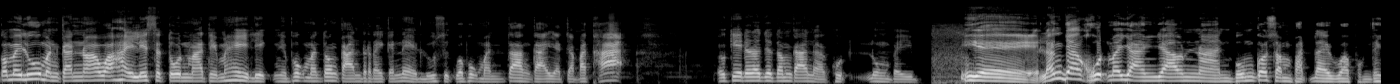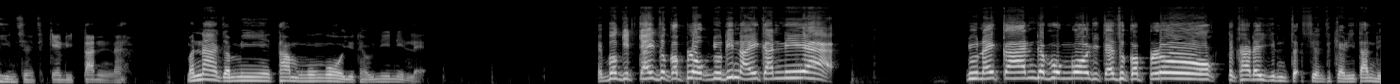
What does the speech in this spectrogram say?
ก็ไม่รู้เหมือนกันนะว่าให้เลสโตนมาแต่ไม่ให้เหล็กเนี่ยพวกมันต้องการอะไรกันแน่รู้สึกว่าพวกมันตั้งกายอยากจะปะทะ โอเคเดี๋ยวเราจะทำการขุดลงไป เย่หลังจากขุดมาอย่างยาวนาน ผมก็สัมผัสได้ว่าผมได้ยินเสียงสเกลิตันนะ มันน่าจะมีถ้ำโง่ๆอยู่แถวนี้นี่แหละไอ้พวกจิตใจสกปรกอยู่ที่ไหนกันเนี่ย อยู่ไหนกันจะพวกโง่จิตใจสกปรกแต่ข้าได้ยินเสียงสเกลิตันจ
